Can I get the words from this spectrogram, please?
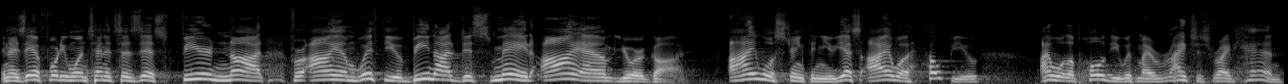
In Isaiah 41:10 it says this, "Fear not, for I am with you. Be not dismayed. I am your God. I will strengthen you. Yes, I will help you. I will uphold you with my righteous right hand."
